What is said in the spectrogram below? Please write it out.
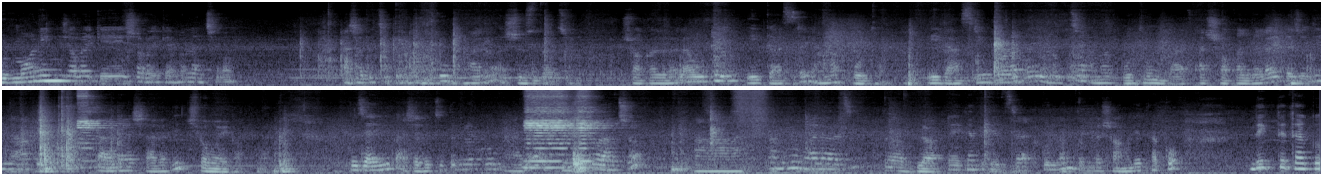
গুড মর্নিং সবাইকে। সবাই কেমন আছো? আশা করছি তোমরা খুব ভালো আর সুস্থ আছো। সকালবেলা উঠে এই কাজটাই আমার প্রথম। এই ডাস্টিং করাটাই হচ্ছে আমার প্রথম কাজ। আর সকালবেলা এটা যদি না করি, তাহলে আর সারাদিন সময় হবে না। তো যাই হোক, আশা করছি তোমরা খুব ভালো সুস্থ আছো। আর আমিও ভালো আছি। তো ব্লগটা এখান থেকে স্টার্ট করলাম। তোমরা সঙ্গে থাকো, দেখতে থাকো।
